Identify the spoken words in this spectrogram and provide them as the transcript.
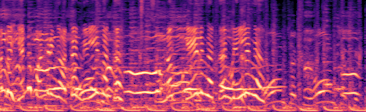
அத்தை என்ன பண்றீங்க அத்தை? நில்லுங்க அத்தை. சொன்னா கேளுங்க அத்தை நில்லுங்க. ஓம் சக்தி ஓம் சக்தி.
